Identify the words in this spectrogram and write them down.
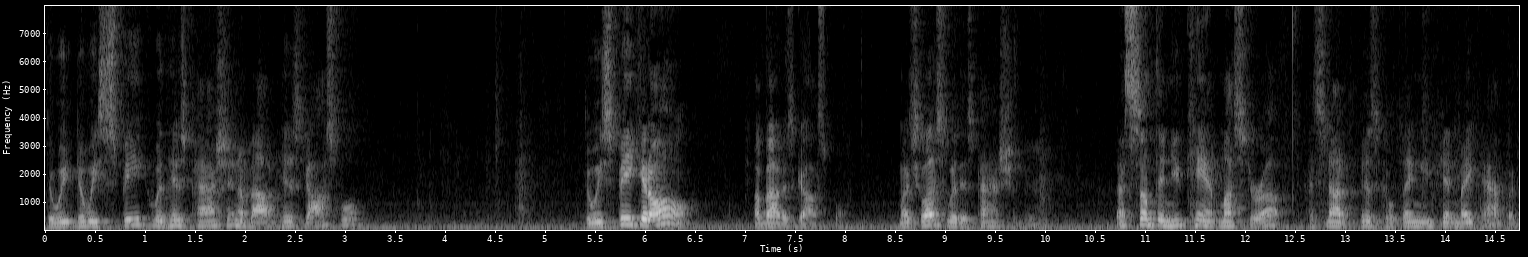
Do we, do we speak with His passion about His gospel? Do we speak at all about His gospel? Much less with His passion. That's something you can't muster up. It's not a physical thing you can make happen.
